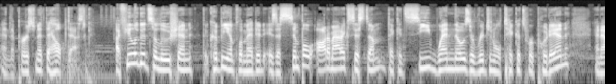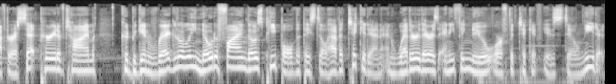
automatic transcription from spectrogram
and the person at the help desk. I feel a good solution that could be implemented is a simple automatic system that could see when those original tickets were put in, and after a set period of time, could begin regularly notifying those people that they still have a ticket in and whether there is anything new or if the ticket is still needed.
